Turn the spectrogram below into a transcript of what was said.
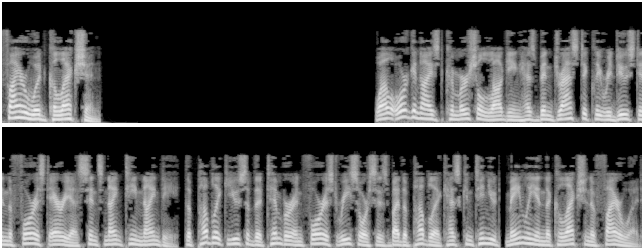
Firewood collection While organized commercial logging has been drastically reduced in the forest area since 1990, the public use of the timber and forest resources by the public has continued, mainly in the collection of firewood.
